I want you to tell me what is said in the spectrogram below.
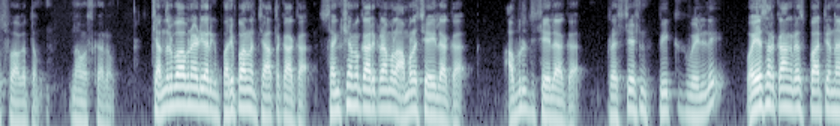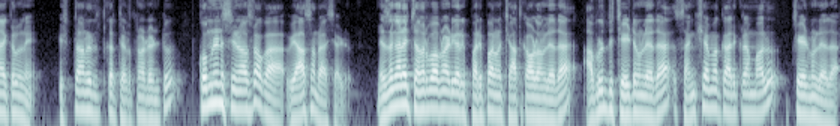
స్వాగతం. నమస్కారం. చంద్రబాబు నాయుడు గారికి పరిపాలన చేతకాక సంక్షేమ కార్యక్రమాలు అమలు చేయలేక అభివృద్ధి చేయలేక ప్రెస్టేషన్ పీక్కి వెళ్ళి వైఎస్ఆర్ కాంగ్రెస్ పార్టీ నాయకుల్ని ఇష్టానురీతిగా తిడుతున్నాడంటూ కొమ్మినేని శ్రీనివాసరావు ఒక వ్యాసం రాశాడు. నిజంగానే చంద్రబాబు నాయుడు గారికి పరిపాలన చేత కావడం లేదా అభివృద్ధి చేయడం లేదా సంక్షేమ కార్యక్రమాలు చేయడం లేదా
